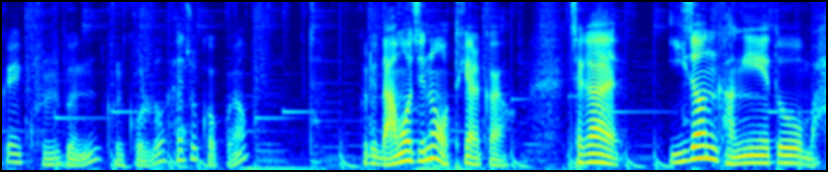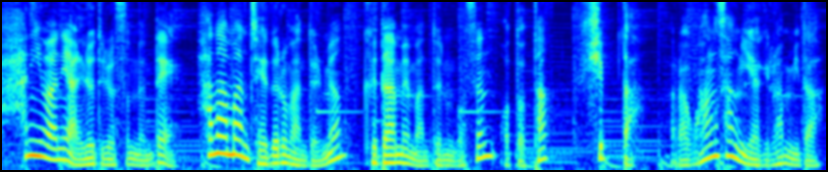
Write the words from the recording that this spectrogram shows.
꽤 굵은 글꼴로 해줄 거고요 그리고 나머지는 어떻게 할까요 제가 이전 강의에도 많이 많이 알려드렸었는데 하나만 제대로 만들면 그 다음에 만드는 것은 어떻다? 쉽다 라고 항상 이야기를 합니다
